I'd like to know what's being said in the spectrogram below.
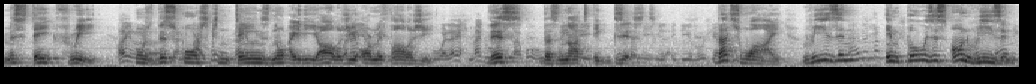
mistake free, whose discourse contains no ideology or mythology. This does not exist. That's why reason imposes on reason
